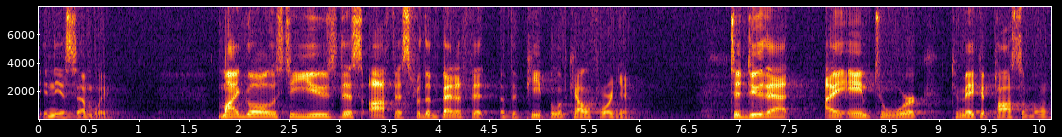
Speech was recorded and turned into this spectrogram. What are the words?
in the Assembly. My goal is to use this office for the benefit of the people of California. To do that, I aim to work to make it possible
